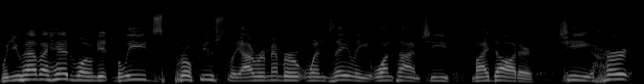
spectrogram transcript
When you have a head wound, it bleeds profusely. I remember when Zaylee, one time, she, my daughter, she hurt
